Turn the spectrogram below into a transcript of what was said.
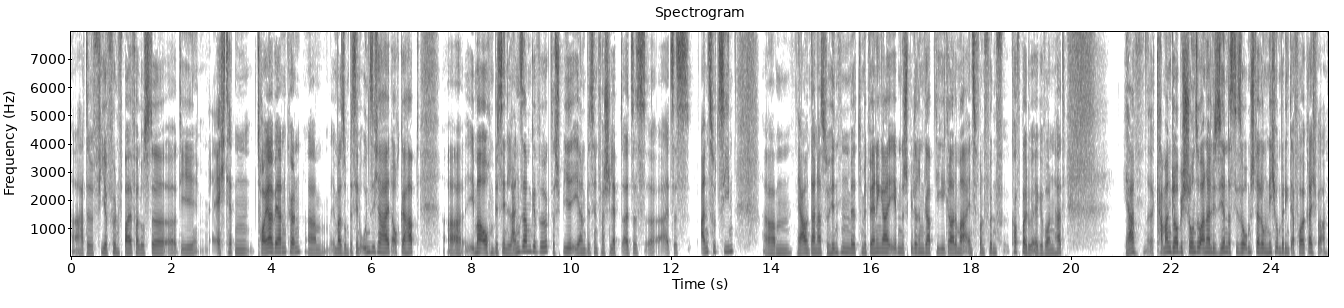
Er hatte vier, fünf Ballverluste, äh, die echt hätten teuer werden können. Ähm, immer so ein bisschen Unsicherheit auch gehabt. Äh, immer auch ein bisschen langsam gewirkt. Das Spiel eher ein bisschen verschleppt, als es, äh, als es anzuziehen. Ähm, ja, und dann hast du hinten mit, mit Wenninger eben eine Spielerin gehabt, die gerade mal eins von fünf Kopfballduell gewonnen hat. Ja, kann man, glaube ich, schon so analysieren, dass diese Umstellung nicht unbedingt erfolgreich war.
